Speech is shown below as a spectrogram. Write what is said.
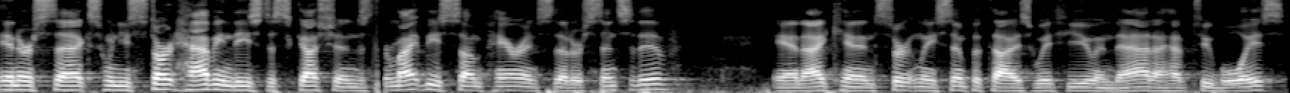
intersex. When you start having these discussions, there might be some parents that are sensitive, and I can certainly sympathize with you in that. I have two boys,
